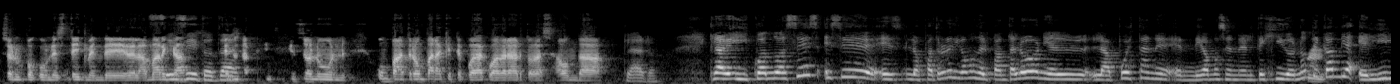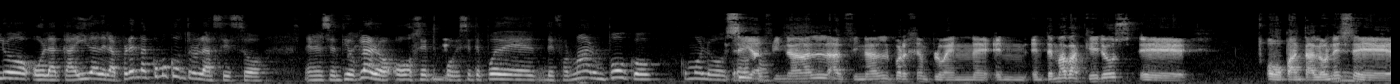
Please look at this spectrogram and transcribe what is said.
son un poco un statement de, de la marca. Sí, sí, total. Son un, un patrón para que te pueda cuadrar toda esa onda Claro. Claro, y cuando haces ese, es, los patrones, digamos, del pantalón y el, la puesta en, en, digamos, en el tejido, ¿no te Mm. cambia el hilo o la caída de la prenda? ¿Cómo controlas eso? En el sentido, claro, o se, porque se te puede deformar un poco, ¿cómo lo Sí, al trabajas? final, al final, por ejemplo, en, en, en tema vaqueros eh, o pantalones, eh,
